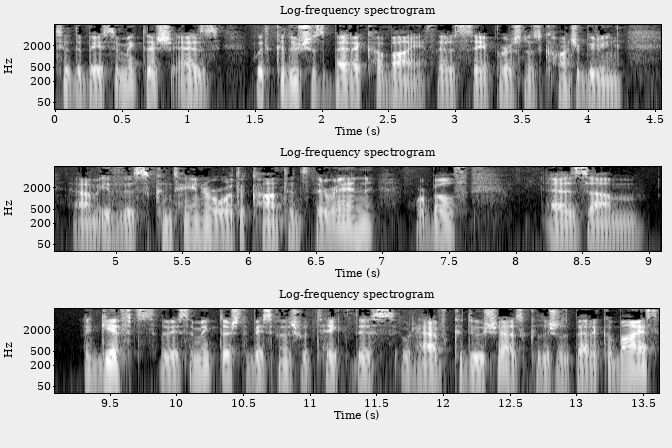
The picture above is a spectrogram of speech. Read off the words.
to the Beis Hamikdash as with Kedushas Habayis. That is to say, a person is contributing um, either this container or the contents therein, or both, as um, a gift to the Beis Hamikdash. The Beis Hamikdash would take this, it would have Kedusha as Kedushas Bedek Habayis,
